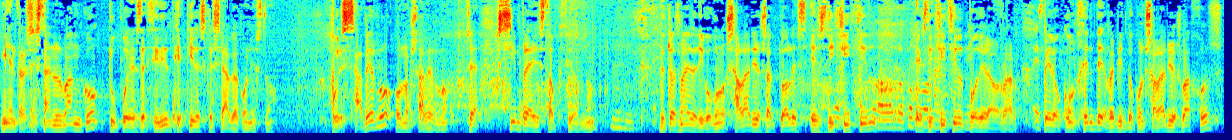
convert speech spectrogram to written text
Mientras está en el banco, tú puedes decidir qué quieres que se haga con esto. Puedes saberlo o no saberlo. O sea, siempre hay esta opción, ¿no? De todas maneras, digo, con los salarios actuales es difícil, es difícil poder ahorrar. Pero con gente, repito, con salarios bajos,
